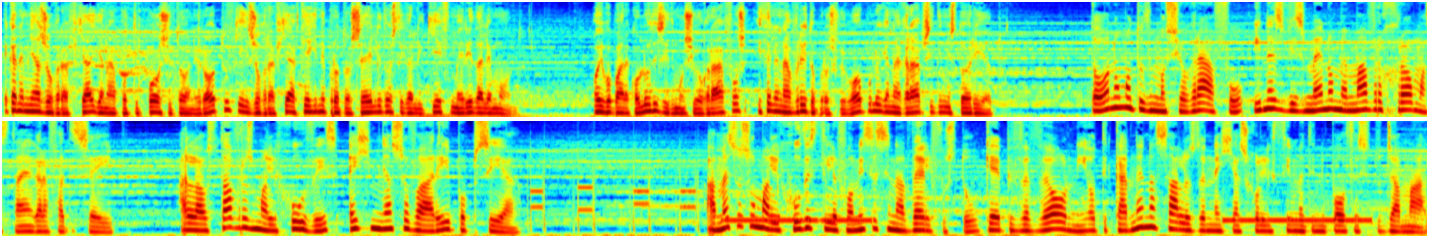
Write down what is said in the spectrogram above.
Έκανε μια ζωγραφιά για να αποτυπώσει το όνειρό του και η ζωγραφιά αυτή έγινε πρωτοσέλιδο στη γαλλική εφημερίδα Le Monde. Ο υποπαρακολούθηση δημοσιογράφος ήθελε να βρει το προσφυγόπουλο για να γράψει την ιστορία του. Το όνομα του δημοσιογράφου είναι σβησμένο με μαύρο χρώμα στα έγγραφα της ΕΕΠ. Αλλά ο Σταύρος Μαλιχούδης έχει μια σοβαρή υποψία. Αμέσως ο Μαλιχούδης τηλεφωνεί σε συναδέλφους του και επιβεβαιώνει ότι κανένας άλλος δεν έχει ασχοληθεί με την υπόθεση του Τζαμάλ.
